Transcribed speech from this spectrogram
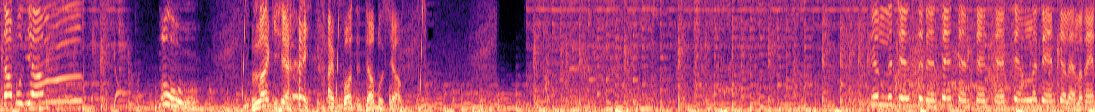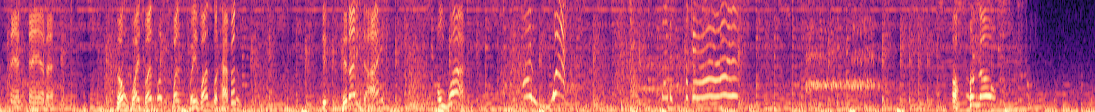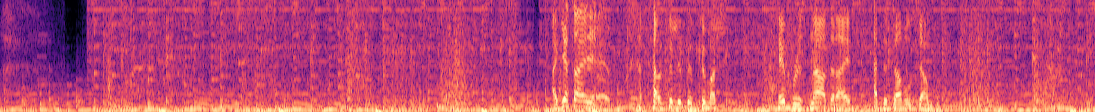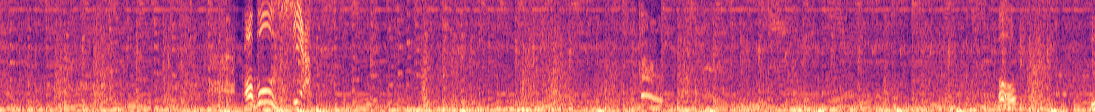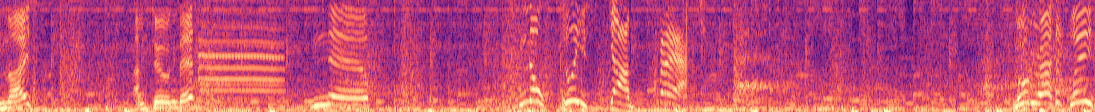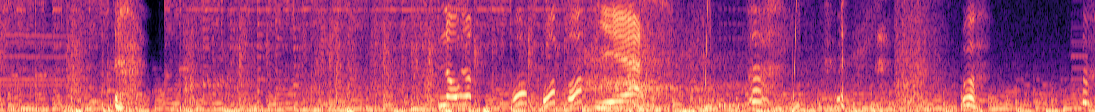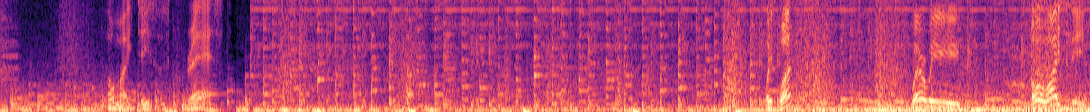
Double jump! Oh! Lucky I, I bought the double jump. Oh, wait, what, what, what, wait, what, what happened? Did, did I die? On what? On what? Motherfucker! Oh no! I guess I have a little bit too much hubris now that I had the double jump. Oh bullshit! Uh oh. Nice. I'm doing this. No. No, please, God, fuck. Move your asses, please. no, no. Oh, oh, oh. Yes. oh. oh my Jesus Christ. Wait, what? Where are we? Oh, I see.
